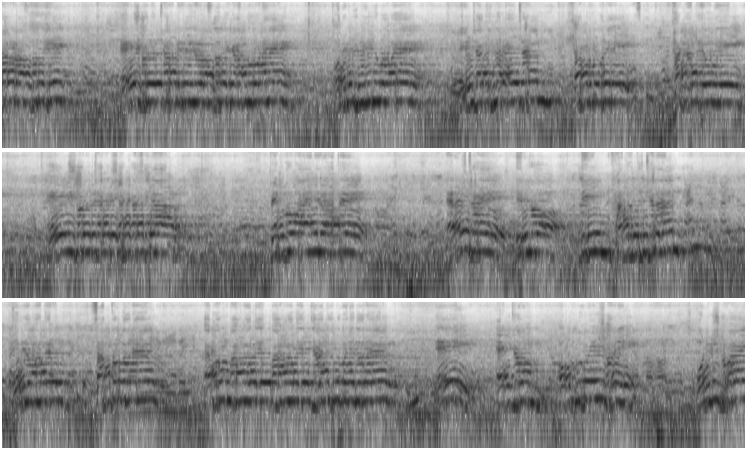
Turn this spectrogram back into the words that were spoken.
ষোলো রাজনৈতিক এই স্বৈরাচার বিরোধী রাজনৈতিক আন্দোলনে উনি বিভিন্নভাবে নির্যাতিত হয়েছেন। সর্বোপরি ঢাকাতে উনি এই সরকারি শেখ হাসিনার ফেসবুক আইনের হাতে অ্যারেস্ট হয়ে দীর্ঘ দিন হাজতে ছিলেন। উনি আমাদের ছাত্র দলের এবং বাংলাদেশ বাংলাদেশ জাতীয়তাবাদী দলের এই একজন অভূতপূর্ব সৈনিক। উনি সবাই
